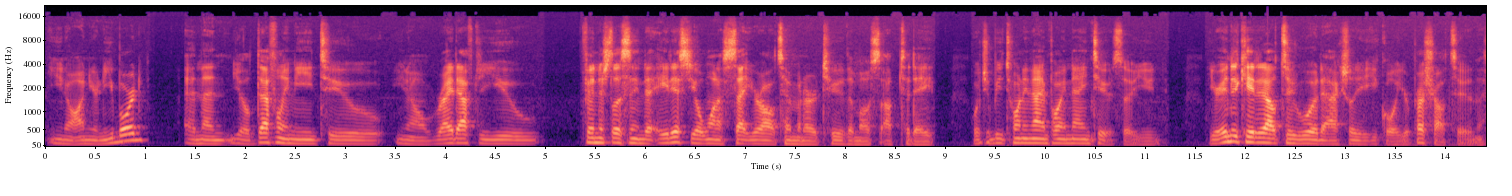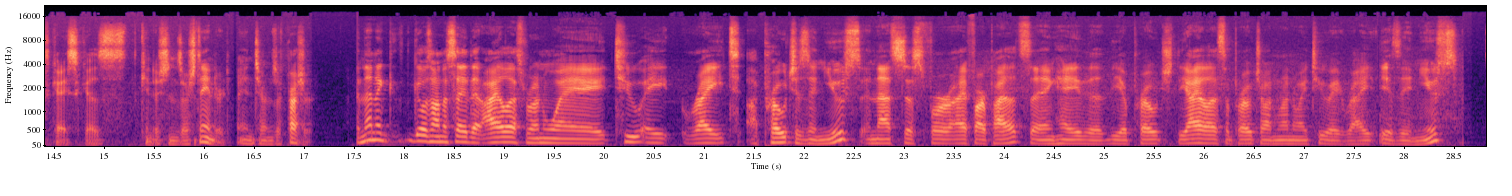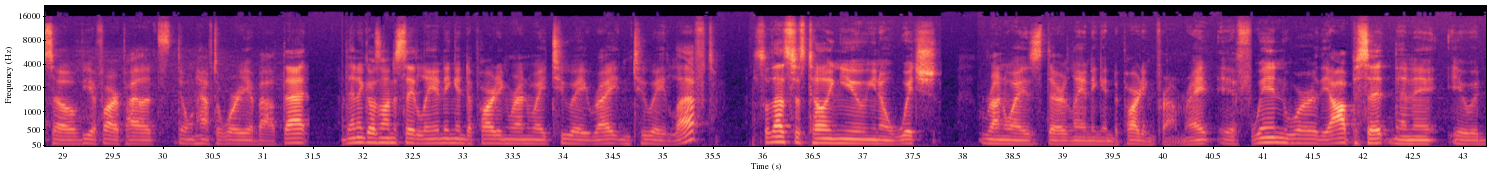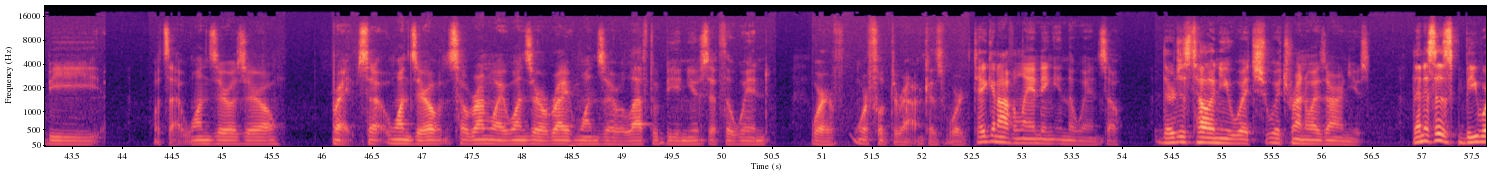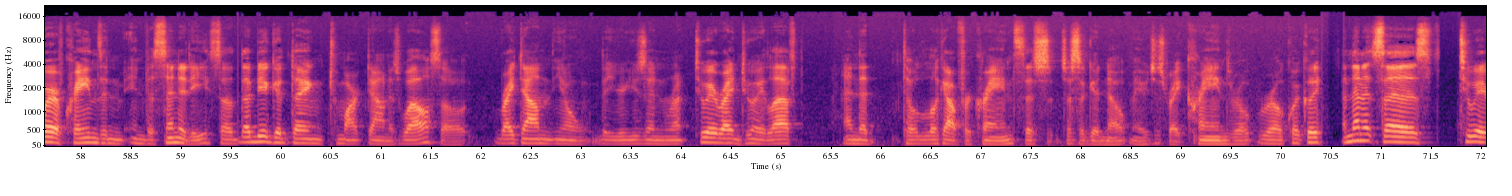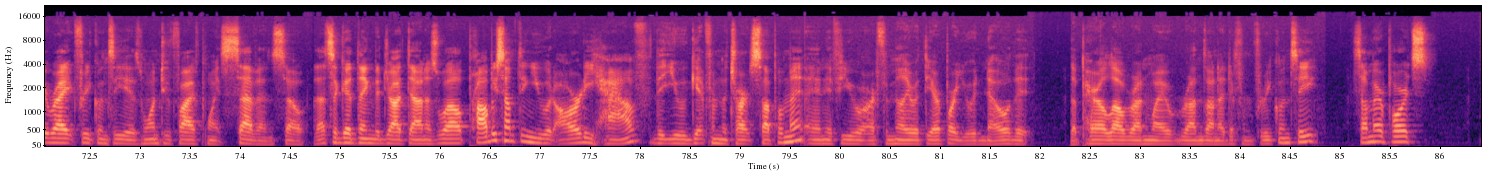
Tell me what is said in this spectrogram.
you know, on your kneeboard. And then you'll definitely need to, you know, right after you finish listening to ATIS, you'll want to set your altimeter to the most up to date, which would be 29.92. So you your indicated altitude would actually equal your pressure altitude in this case because conditions are standard in terms of pressure. And then it goes on to say that ILS runway 28 right approach is in use, and that's just for IFR pilots saying, hey, the, the approach, the ILS approach on runway 28 right is in use. So VFR pilots don't have to worry about that. Then it goes on to say landing and departing runway 28 right and 28 left. So that's just telling you, you know, which runways they're landing and departing from, right? If wind were the opposite, then it, it would be, what's that, 100? Right, so 10. So runway 10 right, 10 left would be in use if the wind were, were flipped around because we're taking off and landing in the wind. So they're just telling you which, which runways are in use. Then it says beware of cranes in, in vicinity. So that'd be a good thing to mark down as well. So write down, you know, that you're using two eight right and two eight left and that to look out for cranes. That's just a good note. Maybe just write cranes real, real quickly. And then it says 2 right frequency is 125.7. So that's a good thing to jot down as well. Probably something you would already have that you would get from the chart supplement. And if you are familiar with the airport, you would know that the parallel runway runs on a different frequency. Some airports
